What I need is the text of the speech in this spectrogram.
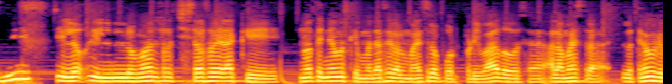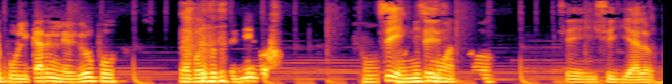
y lo, y lo más rechistoso era que no teníamos que mandárselo al maestro por privado, o sea, a la maestra, lo teníamos que publicar en el grupo. O sea, por eso te digo. Sí, sí. Sí, sí, ya lo.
